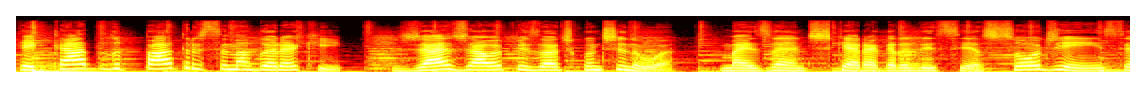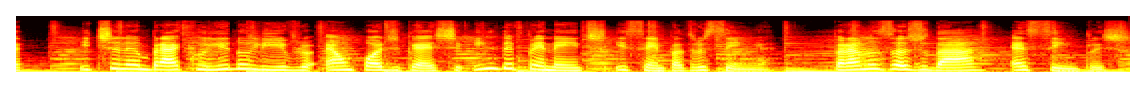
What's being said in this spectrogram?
Recado do patrocinador aqui. Já já o episódio continua. Mas antes, quero agradecer a sua audiência e te lembrar que o Lino Livro é um podcast independente e sem patrocínio. Para nos ajudar, é simples.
